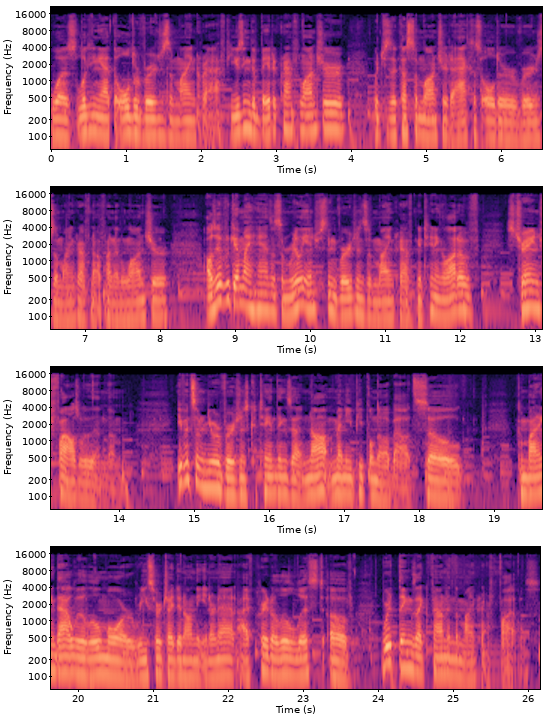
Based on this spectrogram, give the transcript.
was looking at the older versions of Minecraft. Using the Betacraft launcher, which is a custom launcher to access older versions of Minecraft not found in the launcher, I was able to get my hands on some really interesting versions of Minecraft containing a lot of strange files within them. Even some newer versions contain things that not many people know about, so combining that with a little more research I did on the internet, I've created a little list of weird things I found in the Minecraft files.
